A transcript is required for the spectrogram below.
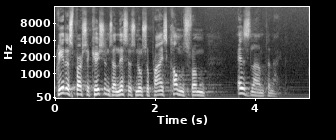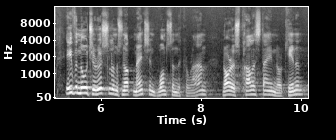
greatest persecutions, and this is no surprise, comes from Islam tonight. Even though Jerusalem is not mentioned once in the Quran, nor is Palestine nor Canaan,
